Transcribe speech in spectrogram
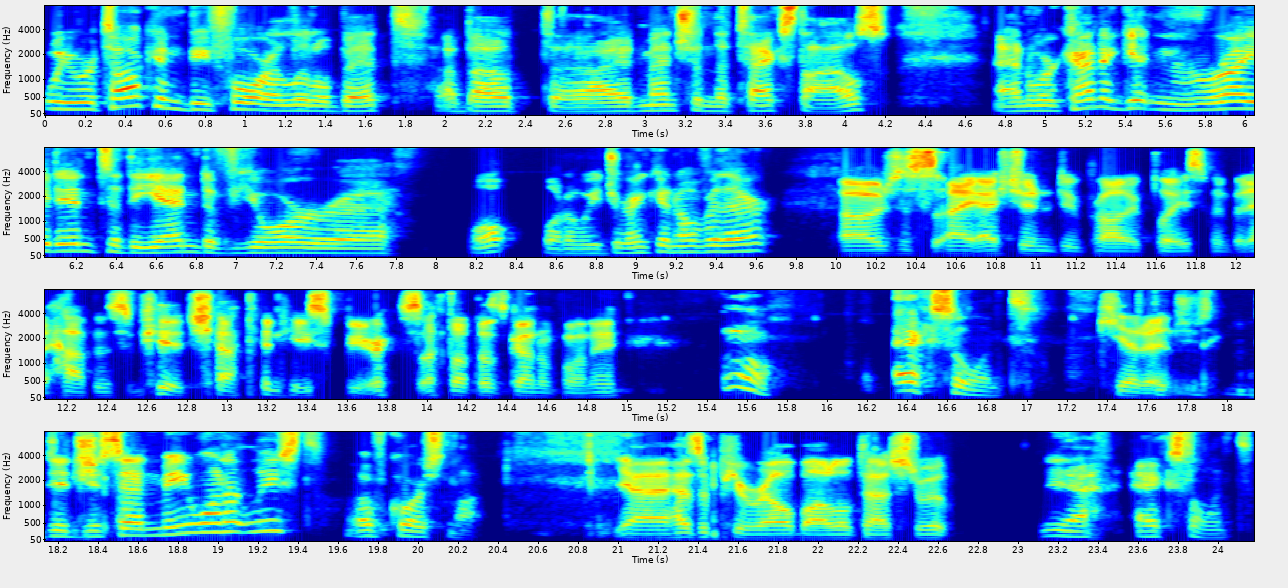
we were talking before a little bit about, uh, I had mentioned the textiles, and we're kind of getting right into the end of your, uh, well, what are we drinking over there? I was just, I, I shouldn't do product placement, but it happens to be a Japanese beer, so I thought that was kind of funny. Oh, excellent. Kidding. Did you, did you send me one at least? Of course not. Yeah, it has a Purell bottle attached to it. Yeah, excellent.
